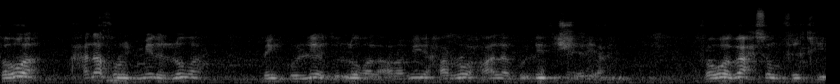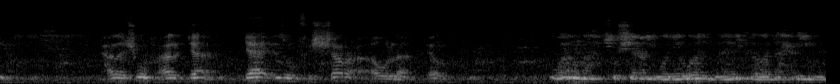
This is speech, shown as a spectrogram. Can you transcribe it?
فهو هنخرج من اللغة من كلية اللغة العربية هنروح على كلية الشريعة. فهو بحث فقهي. هنشوف هل جاء جائز في الشرع أو لا؟ يلا. وأما حبس الشرع وجواز ذلك وتحريمه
